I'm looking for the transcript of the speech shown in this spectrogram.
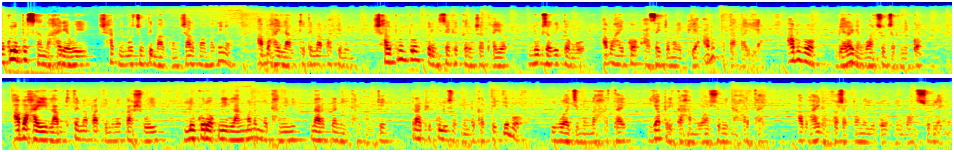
uklub buskan na harewi sakni muchungti malkhung chalok ma bagino abo hai lam tuti ma patibu salbrum brum kerengsa ke kerengsa thayo nukjagi tongo abo hai kok asai tomoni pia abo patatalia abo bo belanya wansuk jakni kok abo hai lam tuti ma patibu no kasui lukurokni langmana mothangi naraknani thangkangke traffic police okni bakakte tebo luajimung na hartai yapri kaham wansugi na hartai abo hai na hosak tongi lukurokni wansuk leno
